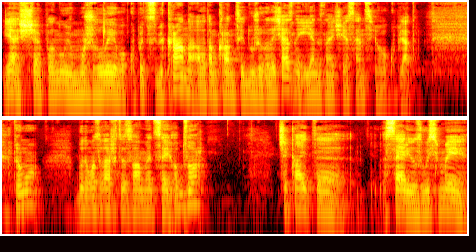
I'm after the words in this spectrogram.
я ще планую, можливо, купити собі крана, але там кран цей дуже величезний, і я не знаю, чи є сенс його купляти. Тому будемо завершити з вами цей обзор. Чекайте серію з 8,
